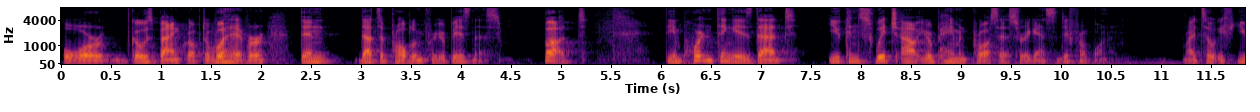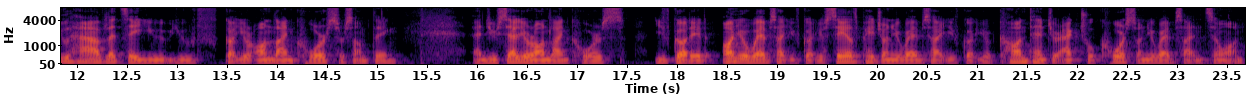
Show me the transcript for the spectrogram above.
or goes bankrupt or whatever, then that's a problem for your business. But the important thing is that you can switch out your payment processor against a different one. Right? So if you have let's say you you've got your online course or something and you sell your online course You've got it on your website, you've got your sales page on your website, you've got your content, your actual course on your website, and so on.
